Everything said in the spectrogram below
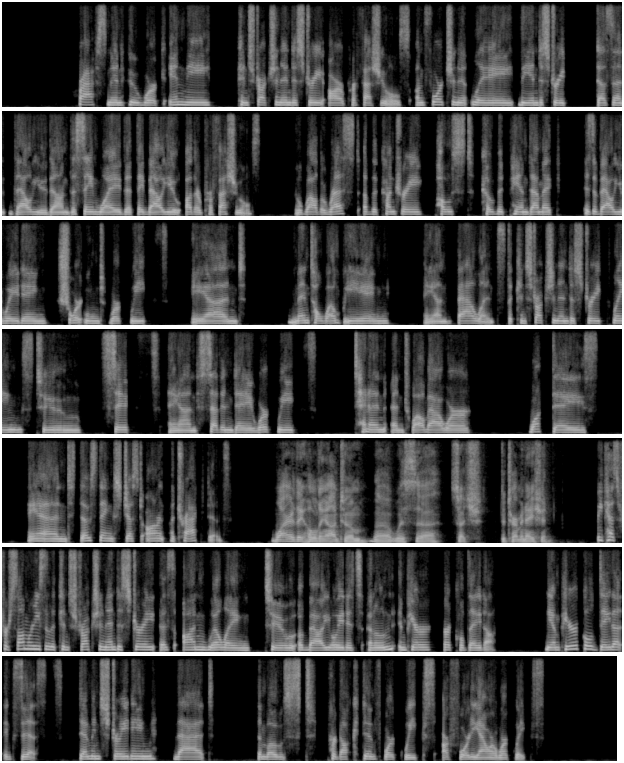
craftsmen who work in the construction industry are professionals. Unfortunately, the industry doesn't value them the same way that they value other professionals. While the rest of the country post COVID pandemic is evaluating shortened work weeks and mental well being and balance, the construction industry clings to six and seven day work weeks 10 and 12 hour work days. And those things just aren't attractive. Why are they holding on to them uh, with uh, such determination? Because for some reason, the construction industry is unwilling to evaluate its own empirical data. The empirical data exists, demonstrating that the most productive work weeks are 40 hour work weeks.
